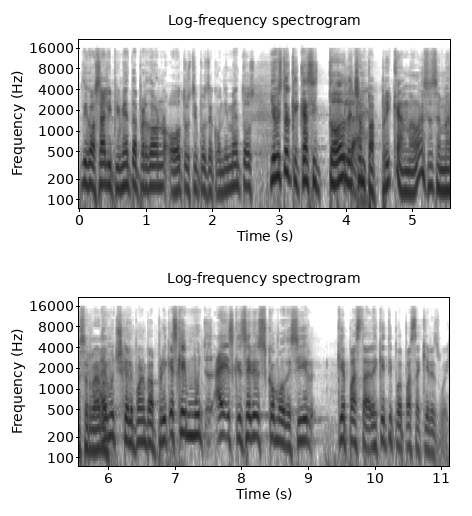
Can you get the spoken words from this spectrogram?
digo sal y pimienta, perdón, o otros tipos de condimentos. Yo he visto que casi todos le echan paprika, ¿no? Eso se me hace raro. Hay muchos que le ponen paprika. Es que hay muchos, es que en serio es como decir, ¿qué pasta, de qué tipo de pasta quieres, güey?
